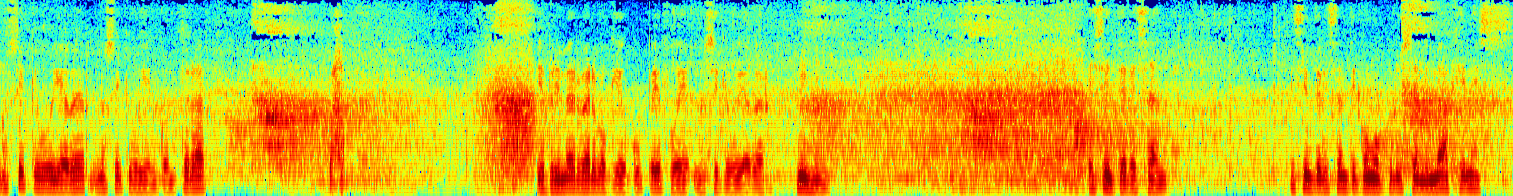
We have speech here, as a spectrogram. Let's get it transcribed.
no sé qué voy a ver, no sé qué voy a encontrar. El primer verbo que ocupé fue no sé qué voy a ver. Es interesante. Es interesante cómo cruzan imágenes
